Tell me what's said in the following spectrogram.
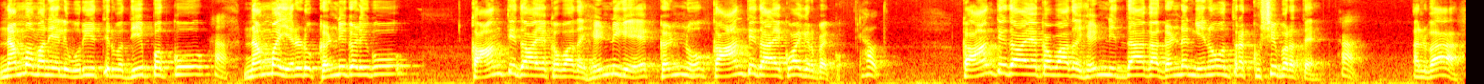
ನಮ್ಮ ಮನೆಯಲ್ಲಿ ಉರಿಯುತ್ತಿರುವ ದೀಪಕ್ಕೂ ನಮ್ಮ ಎರಡು ಕಣ್ಣುಗಳಿಗೂ ಕಾಂತಿದಾಯಕವಾದ ಹೆಣ್ಣಿಗೆ ಕಣ್ಣು ಕಾಂತಿದಾಯಕವಾಗಿರಬೇಕು. ಹೌದು. ಕಾಂತಿದಾಯಕವಾದ ಹೆಣ್ಣಿದ್ದಾಗ ಗಂಡನಿಗೆ ಏನೋ ಒಂಥರ ಖುಷಿ ಬರುತ್ತೆ. ಅಲ್ವಾ?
